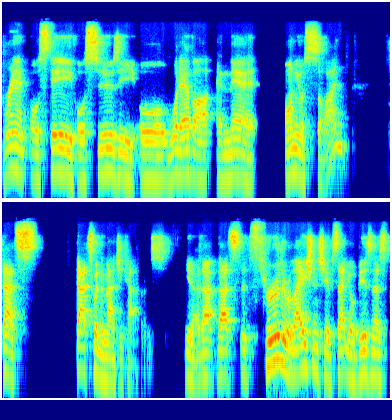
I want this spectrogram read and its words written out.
Brent or Steve or Susie or whatever, and they're on your side, that's that's when the magic happens. You know, that that's it's through the relationships that your business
